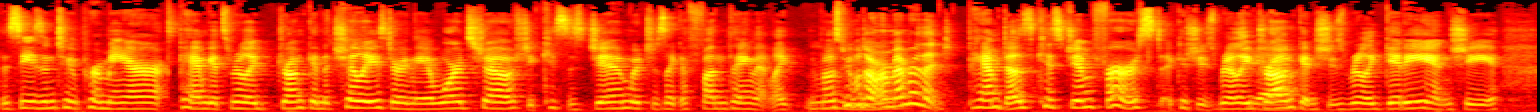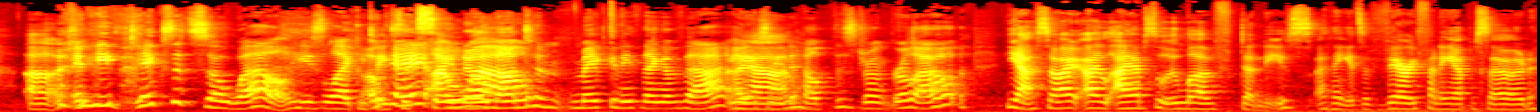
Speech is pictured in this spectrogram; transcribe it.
the season two premiere. Pam gets really drunk in the Chili's during the awards show. She kisses Jim, which is like a fun thing that like most people don't remember that Pam does kiss Jim first because she's really Yeah. drunk and she's really giddy and she. Uh, And he takes it so well. He's like, He okay, so I know well." not to make anything of that. I just Yeah. need to help this drunk girl out. yeah, so I, I I absolutely love Dundies. I think it's a very funny episode.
